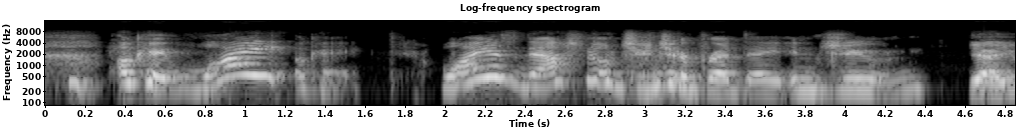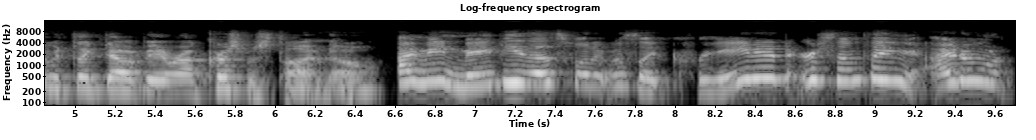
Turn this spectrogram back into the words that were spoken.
okay. Why? Okay. Why is National Gingerbread Day in June? Yeah, you would think that would be around Christmas time, no? I mean, maybe that's what it was like created or something. I don't.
